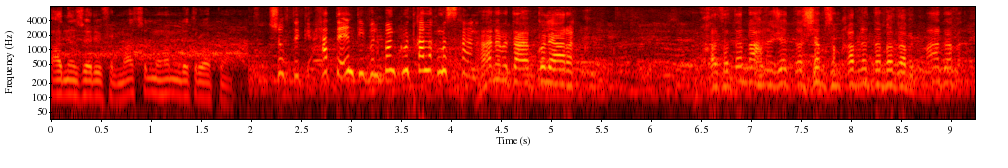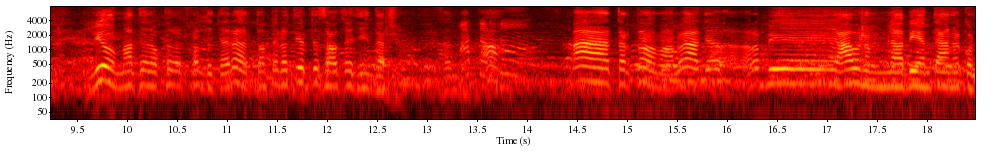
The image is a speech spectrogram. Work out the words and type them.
قعدنا نجري في الماتش المهم les 3 points شفتك حتى أنت في البنك متقلق من السخانه أنا متعب كل عرق. خاصة إحنا جات الشمس مقابلتنا بالضبط. معناتها اليوم معناتها لو دخلت التيران التمبيراتير 39 درجة. مع الترتوه مع الواحد ربي يعاونهم اللاعبية نتاعنا الكل.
